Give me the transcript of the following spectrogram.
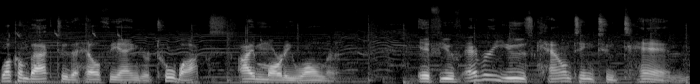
Welcome back to the Healthy Anger Toolbox. I'm Marty Wollner. If you've ever used counting to 10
